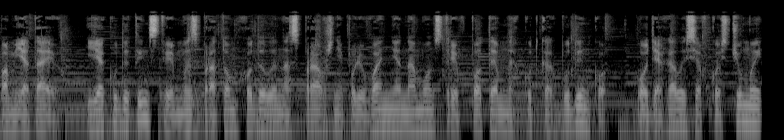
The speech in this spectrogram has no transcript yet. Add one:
Пам'ятаю, як у дитинстві ми з братом ходили на справжні полювання на монстрів по темних кутках будинку, одягалися в костюми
